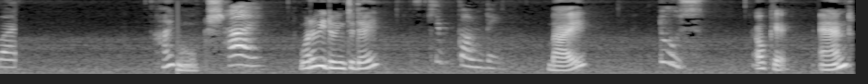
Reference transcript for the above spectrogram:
five. Hi, Moksh. Hi. What are we doing today? Skip counting. By? Twos. Okay. And?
